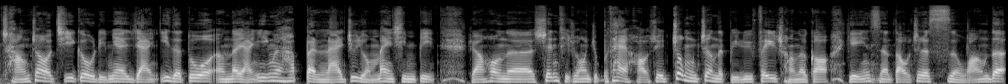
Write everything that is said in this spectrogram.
长照机构里面染疫的多，嗯，那染疫，因为他本来就有慢性病，然后呢，身体状况就不太好，所以重症的比例非常的高，也因此呢，导致了死亡的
